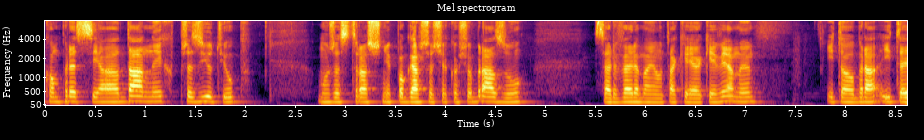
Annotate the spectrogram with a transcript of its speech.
kompresja danych przez YouTube. Może strasznie pogarszać jakość obrazu. Serwery mają takie, jakie wiemy. I, to obra- I te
